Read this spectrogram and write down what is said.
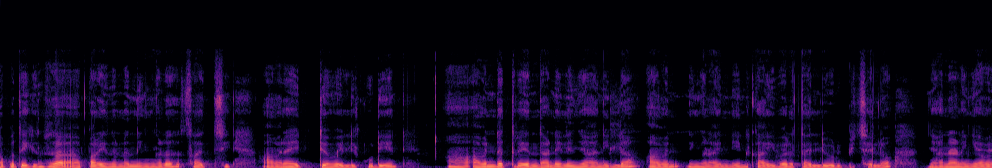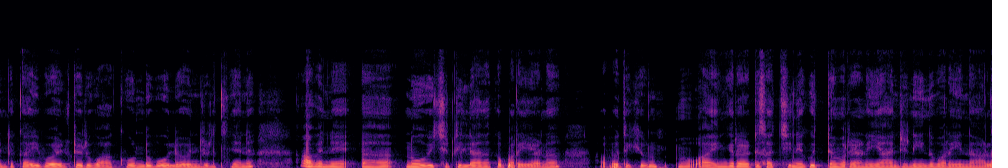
അപ്പോഴത്തേക്കും പറയുന്നുണ്ട് നിങ്ങളുടെ സച്ചി അവനെ ഏറ്റവും വലിയ കുടിയൻ. അവന്റെ അത്ര എന്താണേലും ഞാനില്ല. അവൻ നിങ്ങളുടെ അനിയൻ കൈ വരെ തല്ലി ഒടിപ്പിച്ചല്ലോ ഞാനാണെങ്കിൽ അവന്റെ കൈ പോയിട്ടൊരു വാക്കുകൊണ്ട് പോലും അവന്റെ അടുത്ത് ഞാൻ അവനെ നോവിച്ചിട്ടില്ല എന്നൊക്കെ പറയുകയാണ് അപ്പോഴത്തേക്കും ഭയങ്കരമായിട്ട് സച്ചിനെ കുറ്റം പറയുകയാണ് ഈ ആന്റണി എന്ന് പറയുന്ന ആൾ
